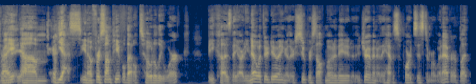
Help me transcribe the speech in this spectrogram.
right. yeah. Um, yes. You know, for some people that'll totally work because they already know what they're doing or they're super self motivated or they're driven or they have a support system or whatever. But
